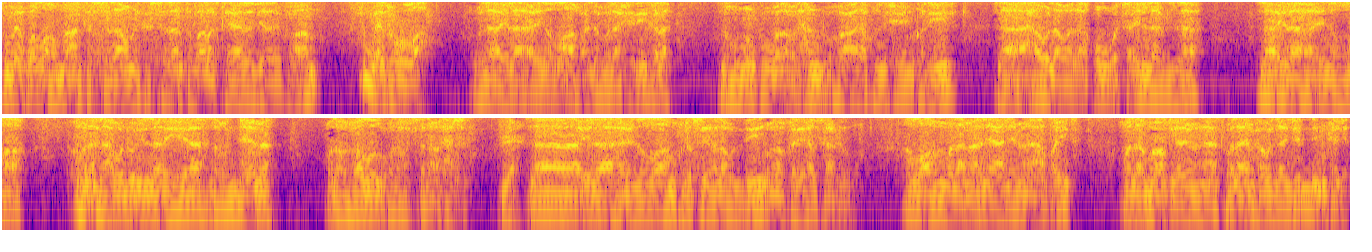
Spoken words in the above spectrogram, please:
ثم يقول اللهم أنت السلام ومنك السلام تباركت يا ذا الجلال والإكرام ثم يذكر الله. ولا إله إلا الله وحده لا شريك له له الملك وله الحمد وهو على كل شيء قدير. لا حول ولا قوة إلا بالله. لا إله إلا الله. ولا نعبد إلا إياه له النعمة وله الفضل وله الثناء الحسن. لا. إله إلا الله مخلصين له الدين ولو كره الكافرون اللهم لا مانع لما أعطيت ولا معطي لما ولا ينفع ذا الجد منك الجد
